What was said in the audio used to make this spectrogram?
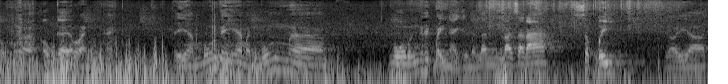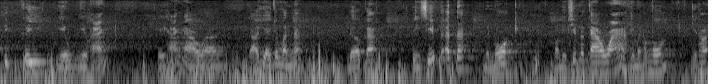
cũng à, ok đó các bạn à. thì à, muốn cái à, mình muốn à, mua những cái thiết bị này thì mình lên Lazada Shopee rồi uh, Tiki nhiều nhiều hãng thì hãng nào uh, gửi về cho mình á được á tiền ship nó ít đó mình mua. Còn tiền ship nó cao quá thì mình không mua. Vậy thôi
